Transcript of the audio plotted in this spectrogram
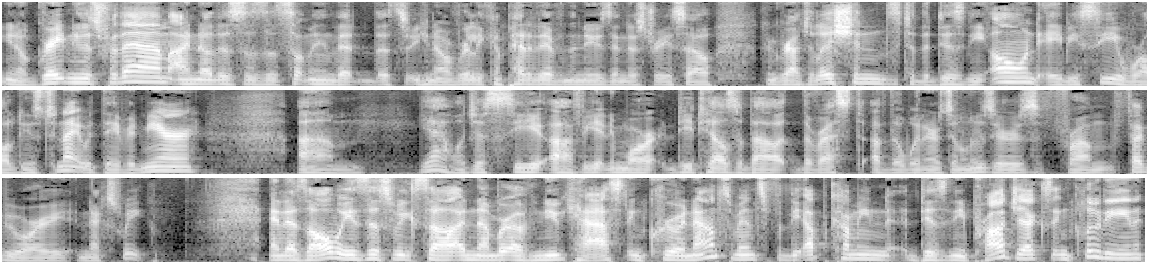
you know, great news for them. I know this is something that, that's, you know, really competitive in the news industry. So congratulations to the Disney owned ABC World News Tonight with David Muir. Um, yeah, we'll just see uh, if we get any more details about the rest of the winners and losers from February next week. And as always, this week saw a number of new cast and crew announcements for the upcoming Disney projects, including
